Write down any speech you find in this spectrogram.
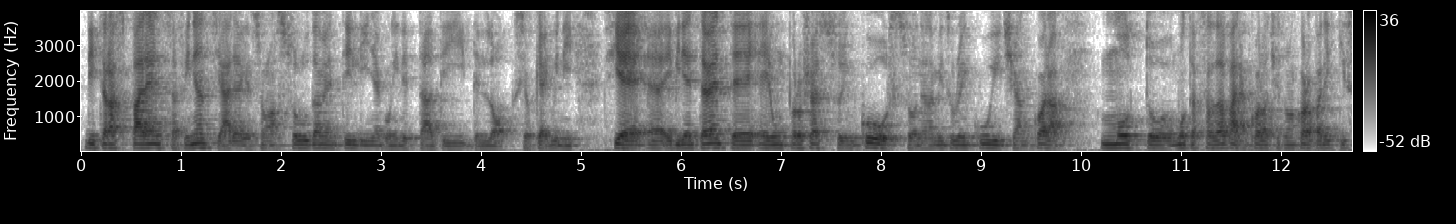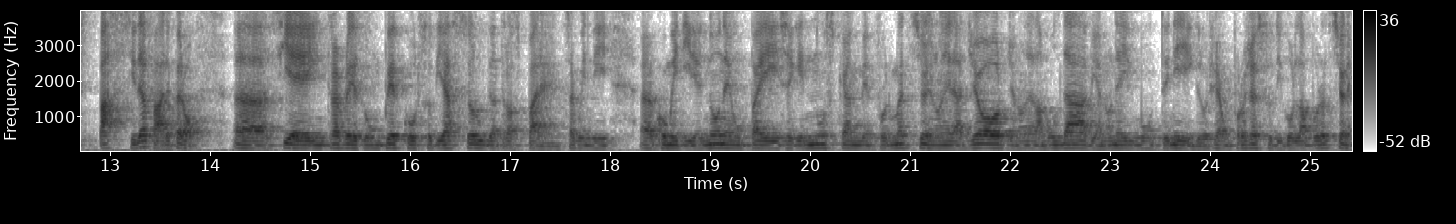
di trasparenza finanziaria che sono assolutamente in linea con i dettati dell'Ocse, ok? Quindi si è, eh, evidentemente è un processo in corso nella misura in cui c'è ancora molto, molta strada da fare, ancora ci sono ancora parecchi passi da fare, però eh, si è intrapreso un percorso di assoluta trasparenza, quindi eh, come dire, non è un paese che non scambia informazioni, non è la Georgia, non è la Moldavia, non è il Montenegro, c'è un processo di collaborazione,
